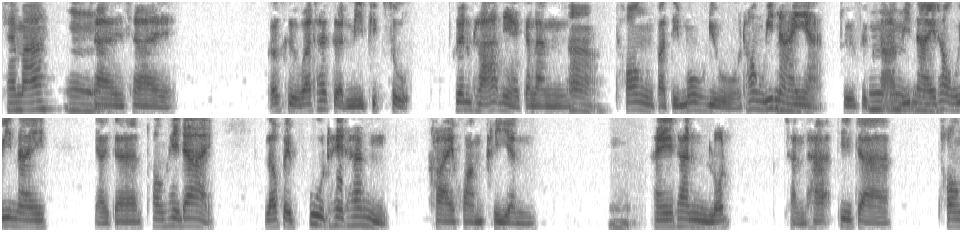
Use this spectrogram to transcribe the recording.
ใช่ไหมยอืมใช่ใช่ก็คือว่าถ้าเกิดมีภิกษุเพื่อนพระเนี่ยกำลังอ่าท่องปาติโมกข์อยู่ ท่องวินัยอะ คือศึกษาอืมวินัยอืมท่องวินัย อยากจะท่องให้ได้ แล้วไปพูดให้ท่านคลายความเพลียนอืมให้ท่านลดฉันทะที่จะท่อง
